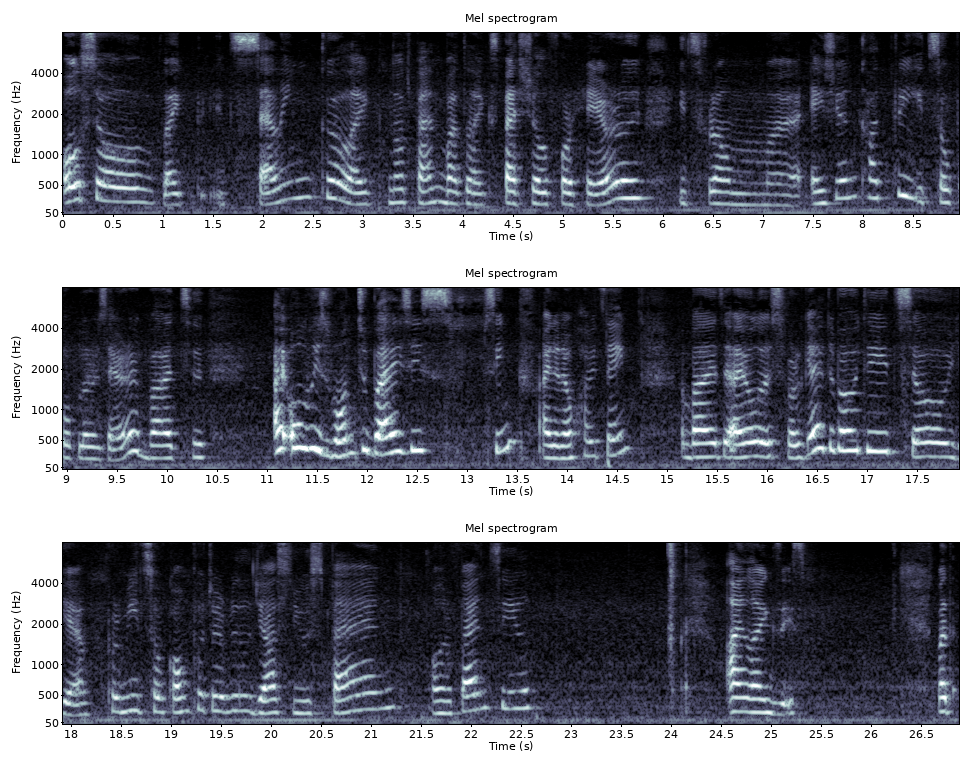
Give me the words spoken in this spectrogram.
also like it's selling like not pen but like special for hair. It's from uh, Asian country. It's so popular there, but uh, I always want to buy this thing. I don't know how it's named, but I always forget about it. So yeah, for me it's so comfortable. Just use pen or pencil. I like this. But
